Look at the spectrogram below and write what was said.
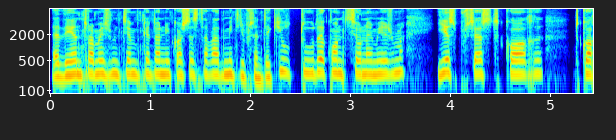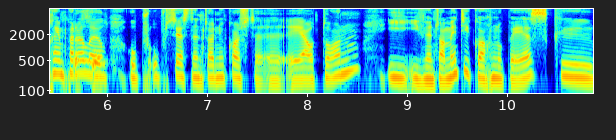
adentro, ao mesmo tempo que António Costa estava a admitir. Portanto, aquilo tudo aconteceu na mesma e esse processo decorre, decorre em paralelo. O, o, processo de António Costa eh, é autónomo e, eventualmente, e corre no PS, que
